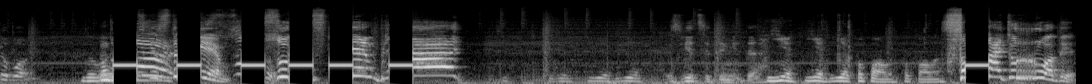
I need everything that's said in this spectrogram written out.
Давай. давай. Є, Є, є, Звідси ти іде. є, є, є, попали, попали. Блять, уроди!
